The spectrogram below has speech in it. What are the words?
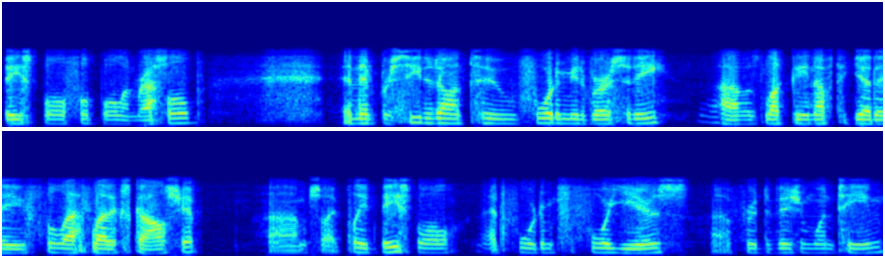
baseball, football, and wrestled, and then proceeded on to Fordham University. I was lucky enough to get a full athletic scholarship, um, so I played baseball at Fordham for four years uh, for a Division One team.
